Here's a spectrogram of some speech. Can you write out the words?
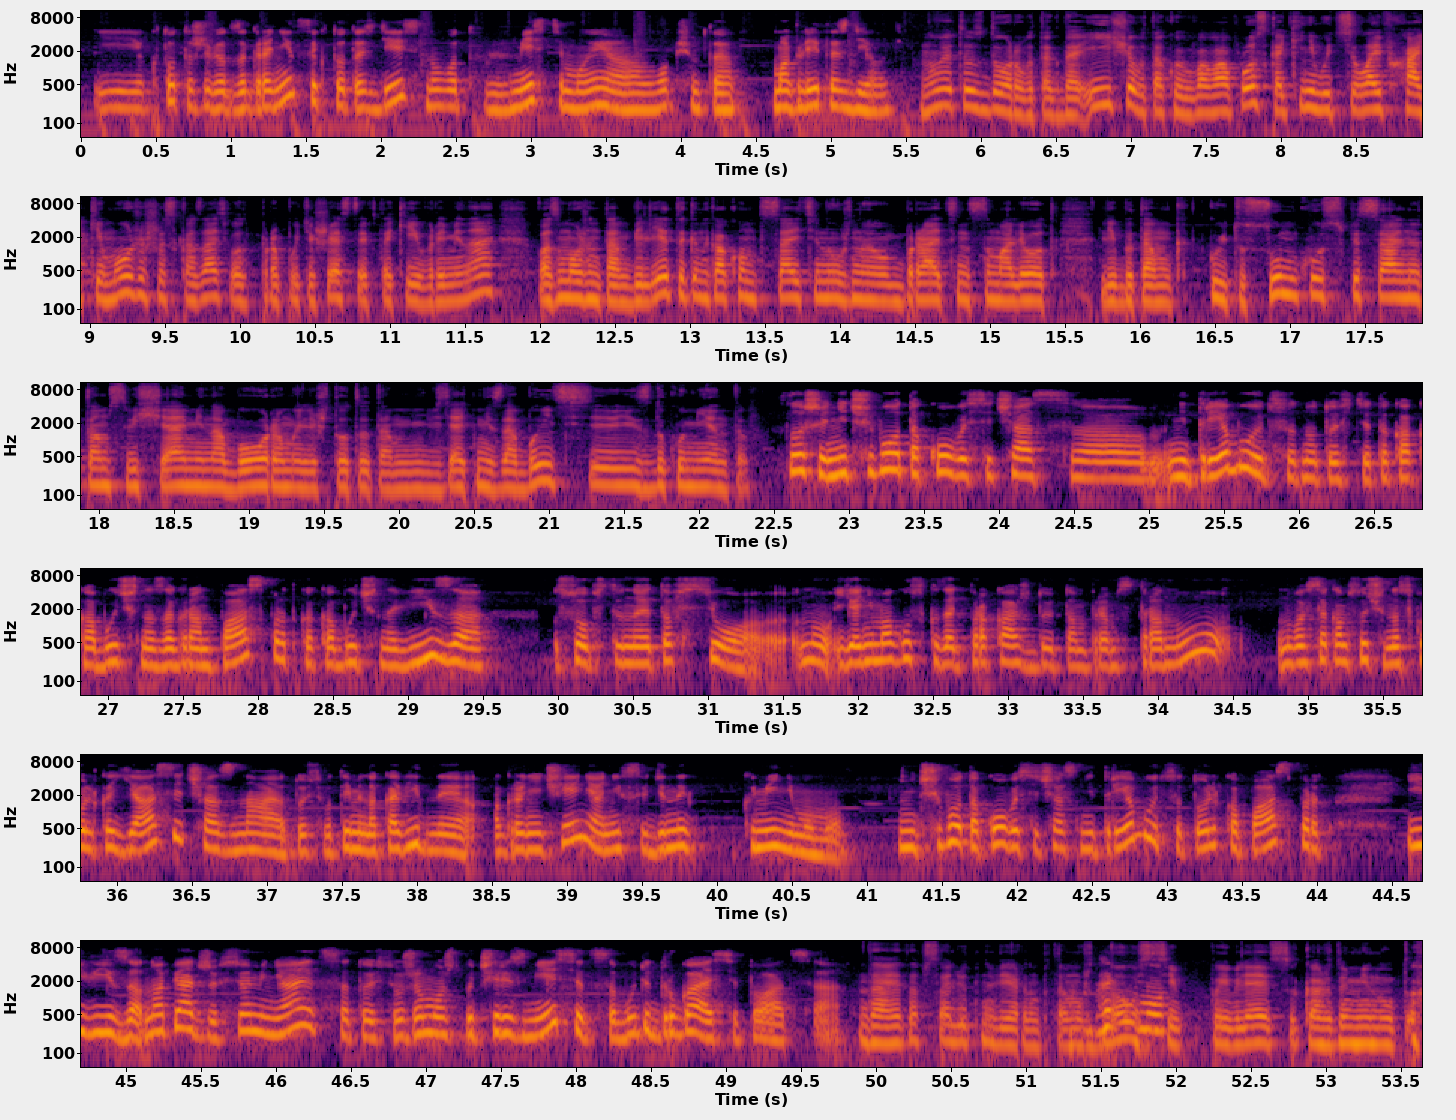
и кто-то живет за границей, кто-то здесь, ну вот вместе мы, а, в общем-то, могли это сделать. Ну это здорово тогда. И еще вот такой вопрос, какие-нибудь лайфхаки можешь рассказать вот про путешествия в такие времена? Возможно, там билеты на каком-то сайте нужно брать на самолет, либо там какую-то сумку специальную там с вещами, набором или что-то там взять, не забыть э, из документов. Слушай, ничего такого сейчас э, не требуется, ну то есть это как обычно загранпаспорт, как обычно виза, собственно, это все. Ну, я не могу сказать про каждую там прям страну, но во всяком случае, насколько я сейчас знаю, то есть вот именно ковидные ограничения, они сведены к минимуму. Ничего такого сейчас не требуется, только паспорт и виза. Но опять же, все меняется, то есть уже, может быть, через месяц будет другая ситуация. Да, это абсолютно верно, потому что Поэтому... новости появляются каждую минуту.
